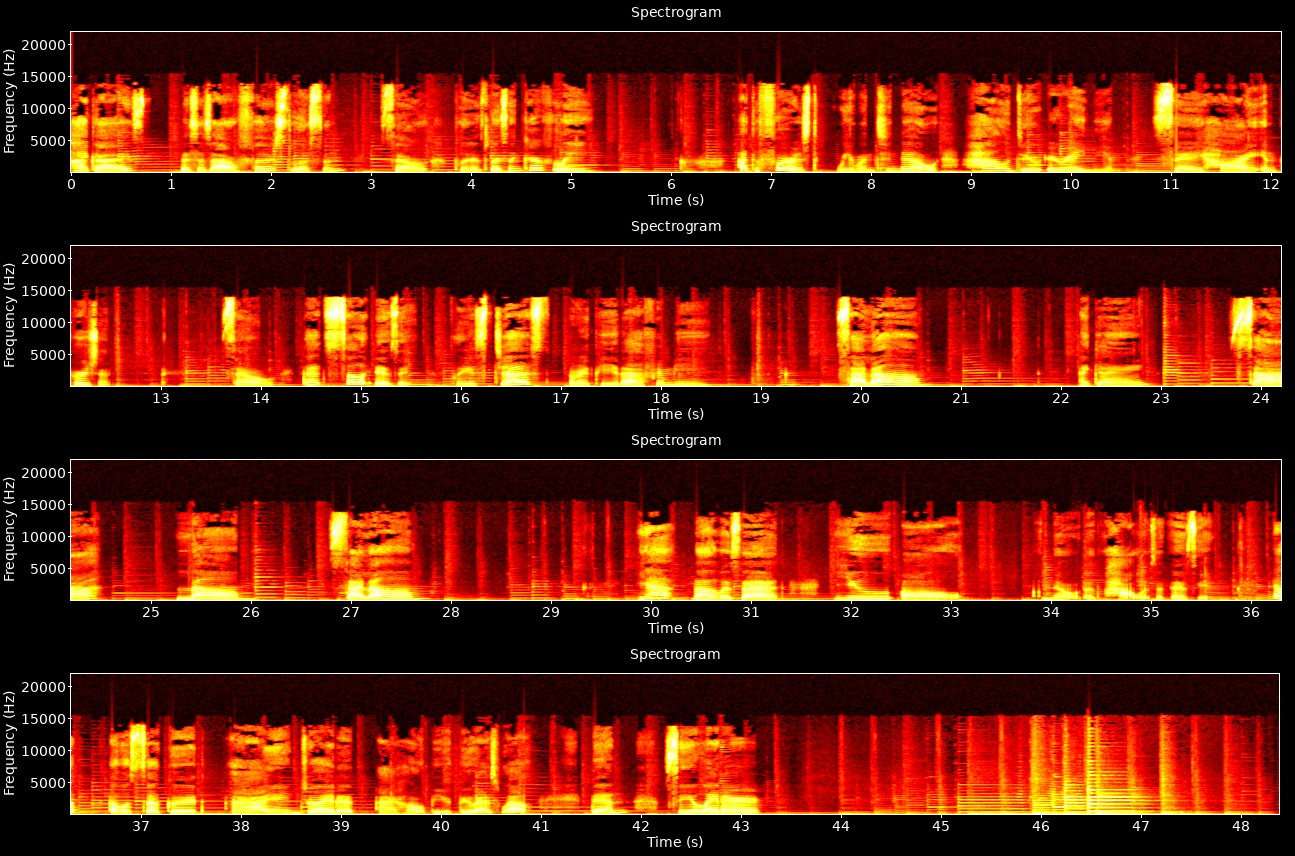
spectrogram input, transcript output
Hi guys, this is our first lesson, so please listen carefully. At first, we want to know how do Iranian say hi in Persian. So that's so easy. Please just repeat after me. Salam. Again. Salam. Salam. Yeah, that was that. You all know that how was it easy? Yep, it was so good. I enjoyed it. I hope you do as well. Then, see you later.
